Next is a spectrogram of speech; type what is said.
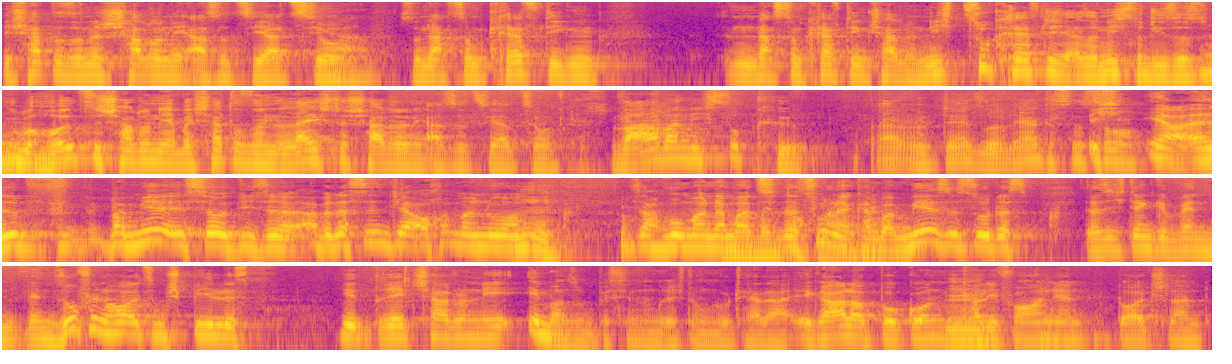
ich hatte so eine Chardonnay-Assoziation, Ja. so nach so einem kräftigen nach so einem kräftigen Chardonnay. Nicht zu kräftig, also nicht so dieses Mhm. überholzte Chardonnay, aber ich hatte so eine leichte Chardonnay-Assoziation. War aber nicht so kühl. Der so, ja, das ist Ich, so. ja, also bei mir ist so diese, aber das sind ja auch immer nur Sachen, wo man da mal Hm. Moment dazu lernen kann. Bei mir ist es so, dass, dass ich denke, wenn, wenn so viel Holz im Spiel ist, hier dreht Chardonnay immer so ein bisschen in Richtung Nutella. Egal ob Burgund, Hm. Kalifornien, Deutschland,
